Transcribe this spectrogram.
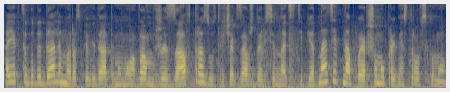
А як це буде далі, ми розповідатимемо вам вже завтра. Зустріч, як завжди, о 18.15 на першому Придністровському.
